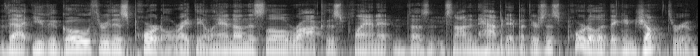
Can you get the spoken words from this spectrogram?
that you could go through this portal, right? They land on this little rock, this planet, and doesn't it's not inhabited, but there's this portal that they can jump through.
